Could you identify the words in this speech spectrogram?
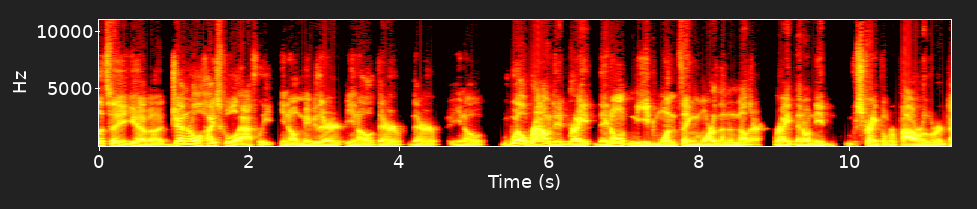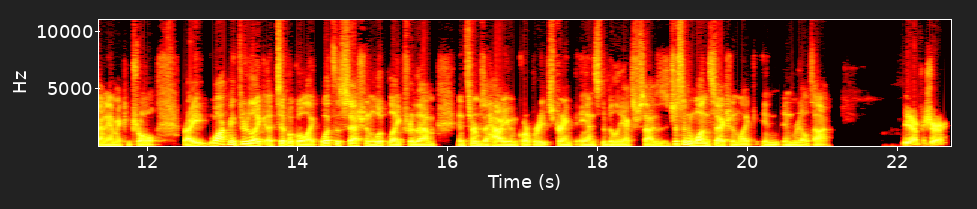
let's say you have a general high school athlete, you know, maybe they're, you know, they're, they're, you know, well-rounded, right? They don't need one thing more than another, right? They don't need strength over power over dynamic control, right? Walk me through like a typical, like what's a session look like for them in terms of how you incorporate strength and stability exercises just in one section, like in, in real time. Yeah, for sure.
